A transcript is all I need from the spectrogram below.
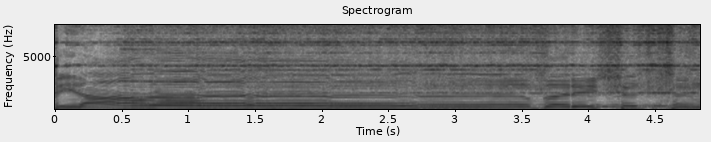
പിതാവ് പരിശുദ്ധൻ.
